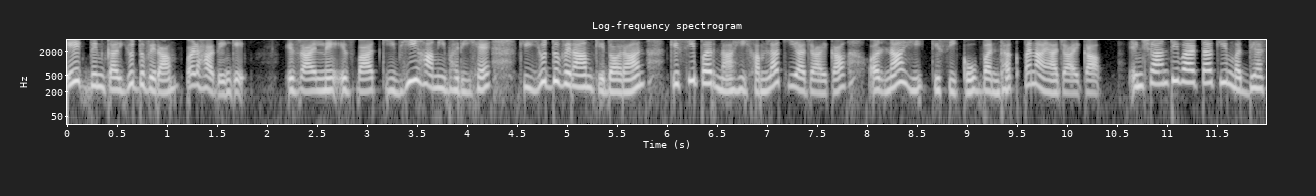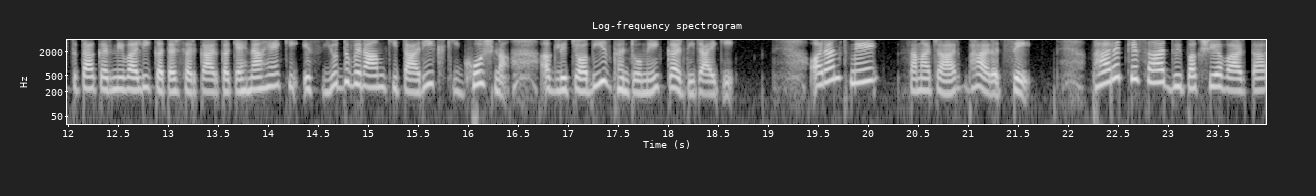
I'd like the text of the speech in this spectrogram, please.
एक दिन का युद्ध विराम बढ़ा देंगे। इसराइल ने इस बात की भी हामी भरी है कि युद्ध विराम के दौरान किसी पर ना ही हमला किया जाएगा और ना ही किसी को बंधक बनाया जाएगा। इन शांति वार्ता की मध्यस्थता करने वाली कतर सरकार का कहना है कि इस युद्ध विराम की तारीख की घोषणा अगले 24 घंटों में कर दी जाएगी। और अंत में समाचार भारत से। भारत के साथ द्विपक्षीय वार्ता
